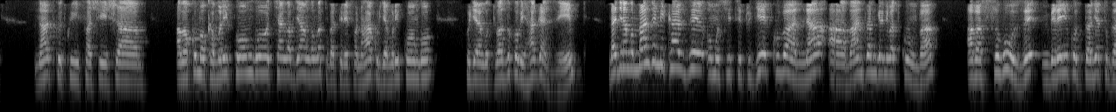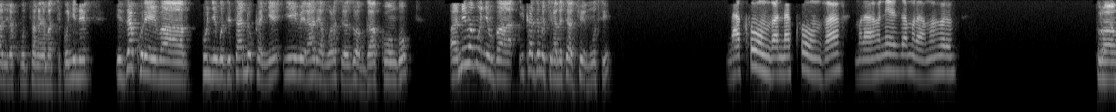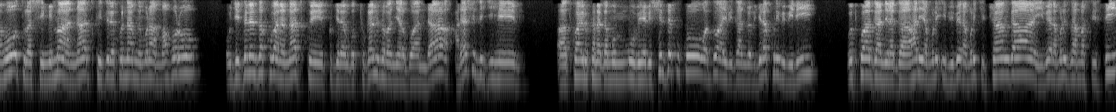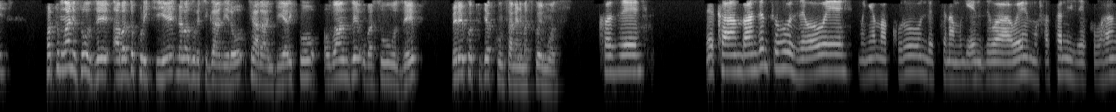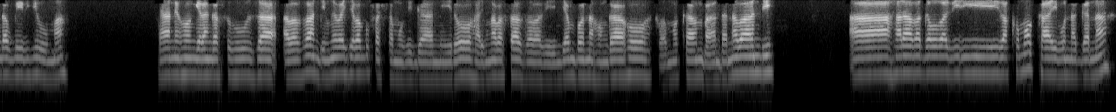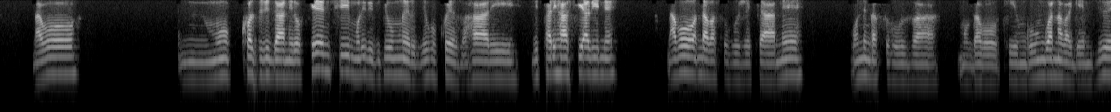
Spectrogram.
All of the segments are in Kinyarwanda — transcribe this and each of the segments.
Natwe twifashisha abakomoka muri congo cyangwa byangombwa tugatelefona hakurya muri congo kugira ngo tubaze uko bihagaze. Ndagira ngo mbanze mikaze umushyitsi tugiye kubana abanza mbwira niba twumva abasuhuze mbere y'uko tutajya tuganira ku nsanganyamatsiko nyine iza kureba ku ngingo zitandukanye y'ibera hariya mu burasirazuba bwa congo niba munyumva ikaze mu kiganiro cyacu uyu munsi ndakumva ndakumva muraho neza muri amahoro turaho turashima imana twizere ko namwe muri amahoro ugize neza kubana natwe kugira ngo tuganize abanyarwanda. Hari hashize igihe twahirukanaga mu bihe bishize kuko waduhaye ibiganiro bigera kuri bibiri ubwo twaganiraga hariya muri ibibera muri kicanga ibibera muri za masisi. Fata umwanya usuhuze abadukurikiye n'abazuba ikiganiro cyarangiye ariko ubanze ubasuhuze. Mbere yuko tujya ku nsanganyamatsiko y'umunsi koze reka mbanze nsuhuze wowe munyamakuru ndetse na mugenzi wawe mufatanije ku buhanga bw'ibyuma. Cyane nkongera ngasuhuza abavandimwe bajya bagufasha mu biganiro harimo abasaza babiri njya mbona aho ngaho hakabamo kambanda n'abandi. Hari abagabo babiri bakomoka i bunagana nabo mukoze ibiganiro kenshi muri ibi byumweru by'uku kwezi ahari bitari hasi ya bine nabo ndabasuhuje cyane ubundi ngasuhuza umugabo kingungwa na bagenzi be.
